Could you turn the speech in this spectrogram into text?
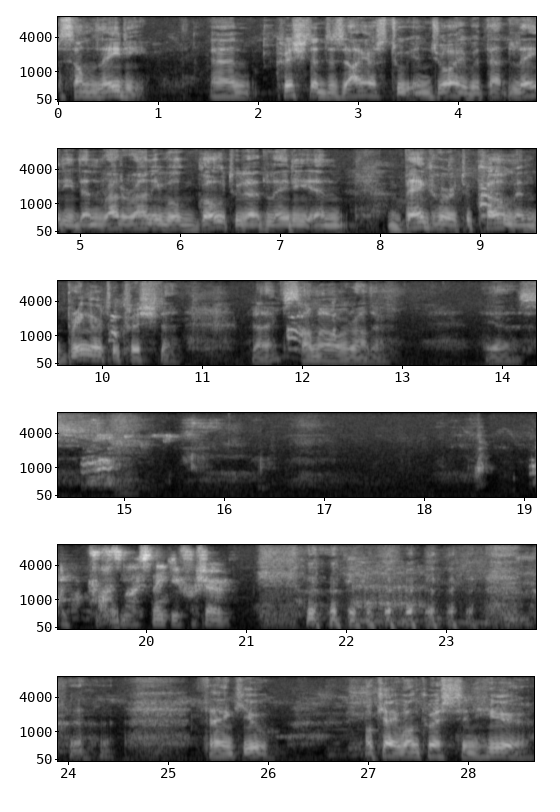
some lady and Krishna desires to enjoy with that lady, then Radharani will go to that lady and beg her to come and bring her to Krishna. Right? Somehow or other. Yes. That's nice. Thank you for sharing. Thank you. Okay, one question here.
